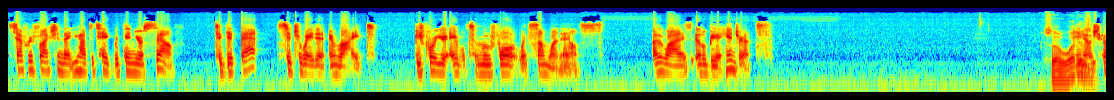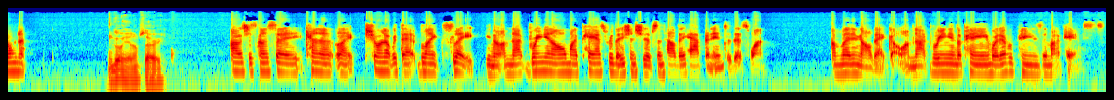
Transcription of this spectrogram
self reflection that you have to take within yourself to get that situated and right before you're able to move forward with someone else. Otherwise, it'll be a hindrance. So what you is? know, showing up. go ahead. I'm sorry. I was just going to say, kind of like showing up with that blank slate. You know, I'm not bringing all my past relationships and how they happen into this one. I'm letting all that go. I'm not bringing the pain, whatever pain is in my past.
